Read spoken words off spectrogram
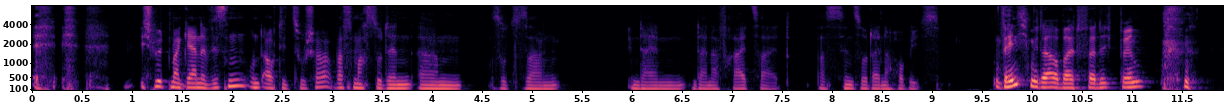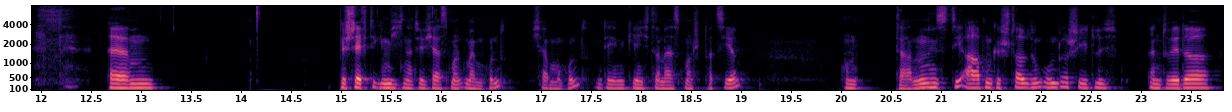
ich würde mal gerne wissen und auch die Zuschauer, was machst du denn ähm, sozusagen in, dein, in deiner Freizeit? Was sind so deine Hobbys? Wenn ich mit der Arbeit fertig bin, ähm, beschäftige mich natürlich erstmal mit meinem Hund. Ich habe einen Hund, mit dem gehe ich dann erstmal spazieren. Und dann ist die Abendgestaltung unterschiedlich. Entweder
